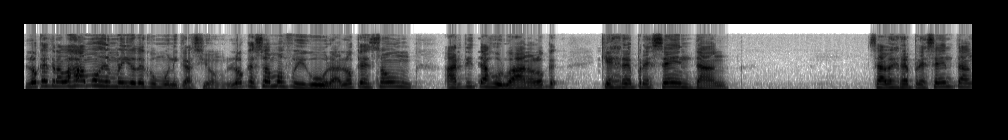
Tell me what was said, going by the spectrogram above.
lo que trabajamos en medios de comunicación, lo que somos figuras, lo que son artistas urbanos, lo que, que representan, ¿sabes? Representan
